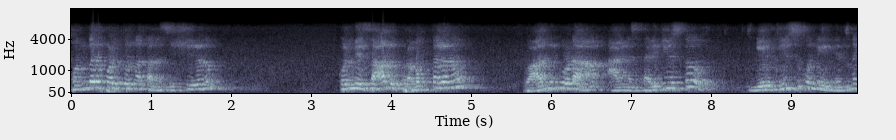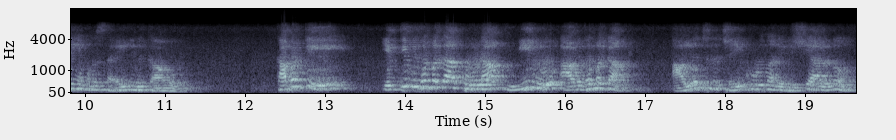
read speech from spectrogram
తొందరపడుతున్న తన శిష్యులను కొన్నిసార్లు ప్రవక్తలను వారిని కూడా ఆయన సరిచేస్తూ మీరు తీసుకునే నిర్ణయములు సరైనవి కావు. కాబట్టి ఎట్టి విధముగా కూడా మీరు ఆ విధముగా ఆలోచన చేయకూడదు అనే విషయాలను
